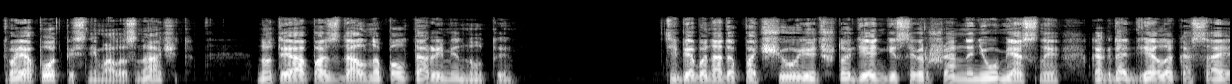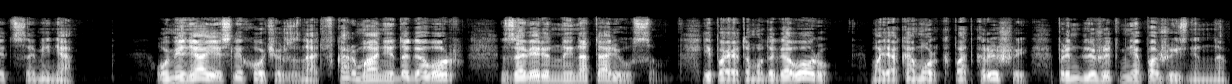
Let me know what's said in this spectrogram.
Твоя подпись немало значит но ты опоздал на полторы минуты. Тебе бы надо почуять, что деньги совершенно неуместны, когда дело касается меня. У меня, если хочешь знать, в кармане договор, заверенный нотариусом, и по этому договору моя коморка под крышей принадлежит мне пожизненно.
